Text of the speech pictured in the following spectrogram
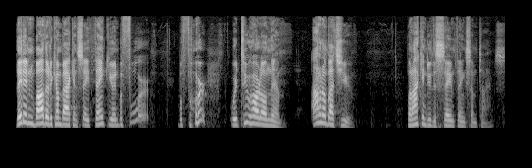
They didn't bother to come back and say thank you. And before, before we're too hard on them, I don't know about you, but I can do the same thing sometimes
